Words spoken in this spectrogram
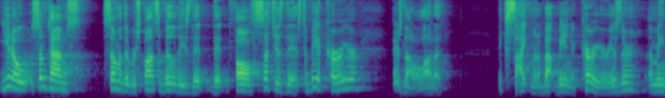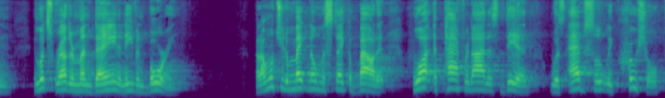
you know, sometimes some of the responsibilities that, that fall, such as this, to be a courier, there's not a lot of excitement about being a courier, is there? I mean, it looks rather mundane and even boring. But I want you to make no mistake about it. What Epaphroditus did was absolutely crucial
